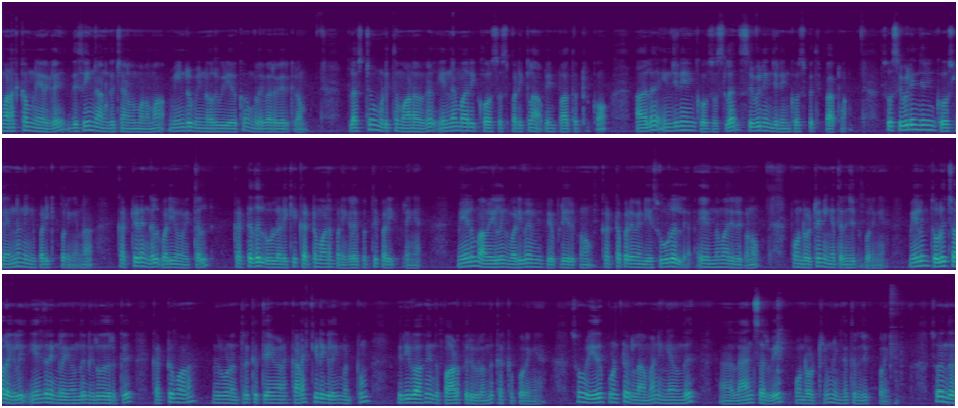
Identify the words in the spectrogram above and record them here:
வணக்கம் நேர்களே. திசை நான்கு சேனல் மூலமாக மீண்டும் இன்னொரு வீடியோவுக்கு உங்களை வரவேற்கிறோம். ப்ளஸ் டூ முடித்த மாணவர்கள் என்ன மாதிரி கோர்சஸ் படிக்கலாம் அப்படின்னு பார்த்துட்ருக்கோம். அதில் இன்ஜினியரிங் கோர்சஸில் சிவில் இன்ஜினியரிங் கோர்ஸ் பற்றி பார்க்கலாம். ஸோ சிவில் இன்ஜினியரிங் கோர்ஸில் என்ன நீங்கள் படிக்க போகிறீங்கன்னா கட்டிடங்கள் வடிவமைத்தல் கட்டுதல் உள்ளடக்கி கட்டுமான பணிகளை பற்றி படிக்க போகிறீங்க மேலும் அவைகளின் வடிவமைப்பு எப்படி இருக்கணும் கட்டப்பட வேண்டிய சூழல் எந்த மாதிரி இருக்கணும் போன்றவற்றை நீங்கள் தெரிஞ்சுக்க போகிறீங்க மேலும் தொழிற்சாலைகளில் இயந்திரங்களை வந்து நிறுவுவதற்கு கட்டுமான நிறுவனத்திற்கு தேவையான கணக்கீடுகளை மற்றும் விரிவாக இந்த பாடப்பிரிவில் வந்து கற்க போகிறீங்க ஸோ இது மட்டும் இல்லாமல் நீங்கள் வந்து லேண்ட் சர்வே போன்றவற்றையும் நீங்கள் தெரிஞ்சுக்க போகிறீங்க ஸோ இந்த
